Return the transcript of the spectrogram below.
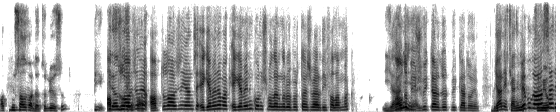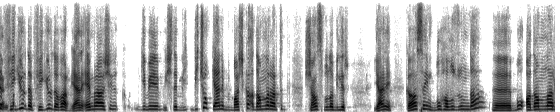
bak- bir Uysal vardı hatırlıyorsun. Bir, biraz Abdullah Avcı'nın Abdullah Avcı'nın yardımcısı Egemen'e bak. Egemen'in konuşmalarına röportaj verdiği falan bak. yani, Ha, o da bir yani üç büyüklerde dört büyüklerde oynuyor. Yani kendini ve bu Galatasaray'da yani. figür de figür de var. Yani Emre Aşık gibi işte bir- birçok yani başka adamlar artık şans bulabilir. Yani Galatasaray'ın bu havuzunda e, bu adamlar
